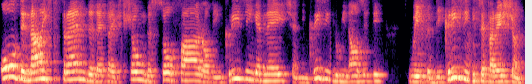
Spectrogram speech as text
all the nice trend that I've shown so far of increasing NH and increasing luminosity with decreasing separation,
